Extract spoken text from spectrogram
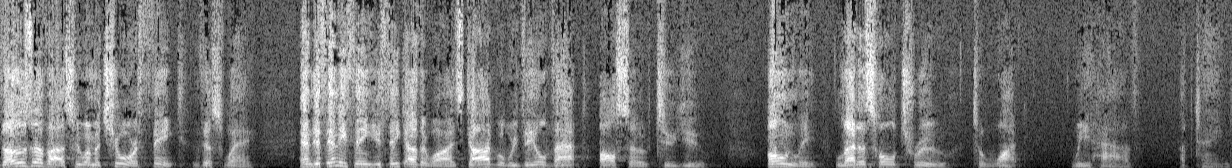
those of us who are mature think this way. And if anything you think otherwise, God will reveal that also to you. Only let us hold true to what we have obtained.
